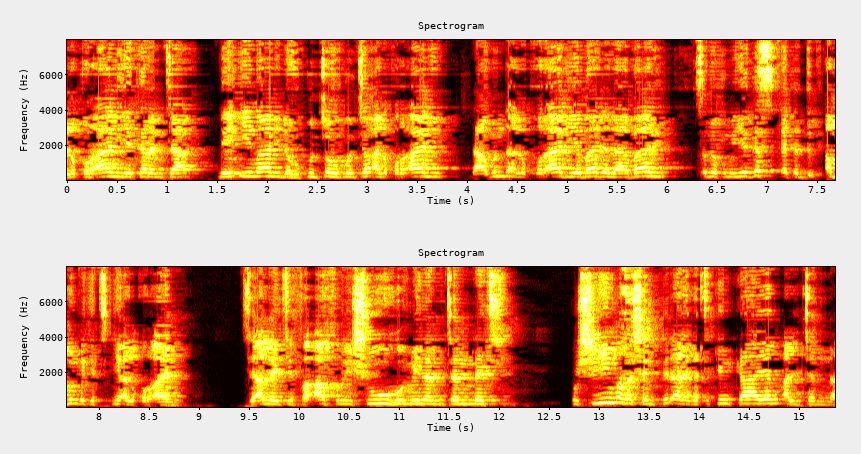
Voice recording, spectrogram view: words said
alqur'ani ya karanta yayi imani da hukunce hukuncen alqur'ani da abin da alqur'ani ya ba da labari sannan kuma ya gaskata duk abin da ke cikin alqur'ani. Sai Allah ya ce fa afrishuhu min aljannati. Ku shi masa shimfida daga cikin kayan aljanna.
